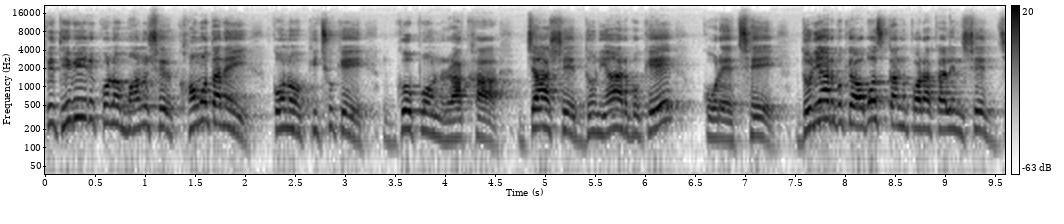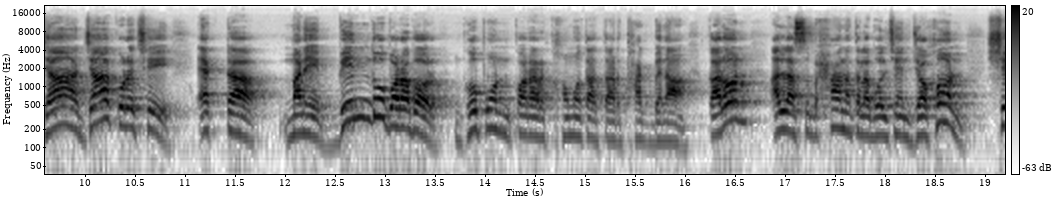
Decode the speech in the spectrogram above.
পৃথিবীর কোনো মানুষের ক্ষমতা নেই কোনো কিছুকে গোপন রাখা যা সে দুনিয়ার বুকে করেছে। দুনিয়ার বুকে অবস্থান করাকালীন সে যা যা করেছে, একটা মানে বিন্দু বরাবর গোপন করার ক্ষমতা তার থাকবে না। কারণ আল্লাহ সুবাহ বলছেন, যখন সে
